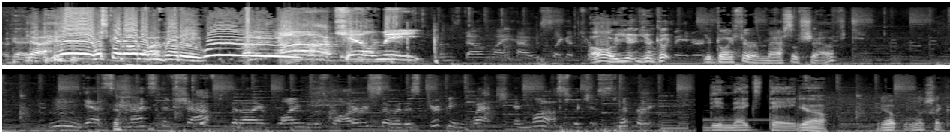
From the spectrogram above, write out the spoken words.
Okay. Yeah. Hey, what's going on, everybody? Woo! Ah, kill me! Runs down my house like Oh, you're you're, go- you're going through a massive shaft. Mm, yes, a massive shaft that I have lined with water, so it is dripping wet and moss, which is slippery. The next day. Yeah. Yep. Looks like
